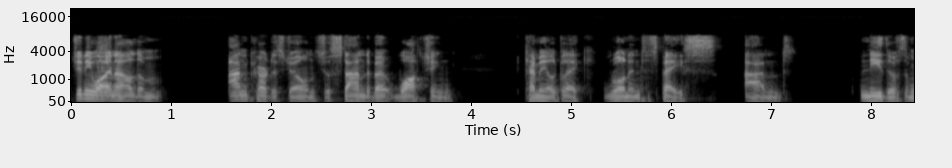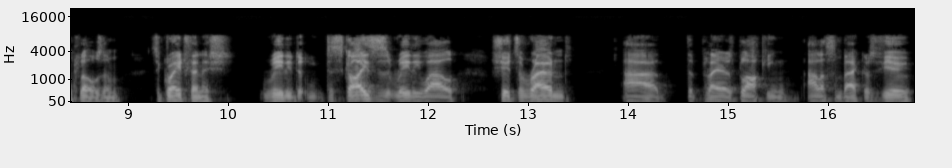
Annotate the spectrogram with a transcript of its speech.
Gini Wijnaldum and Curtis Jones just stand about watching Camille Glick run into space, and neither of them close him. It's a great finish. Really disguises it really well. Shoots around uh, the players blocking Alisson Becker's view.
